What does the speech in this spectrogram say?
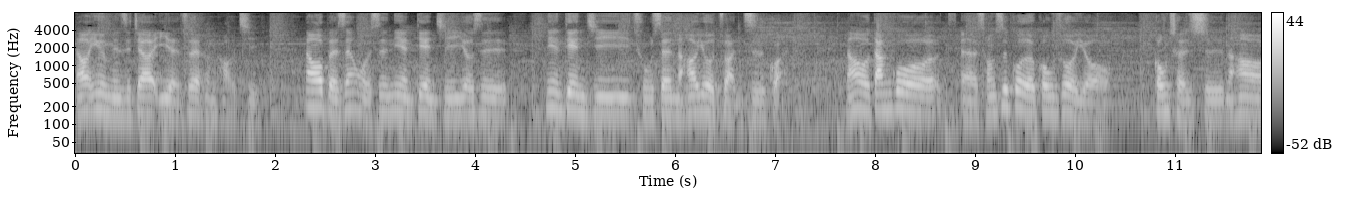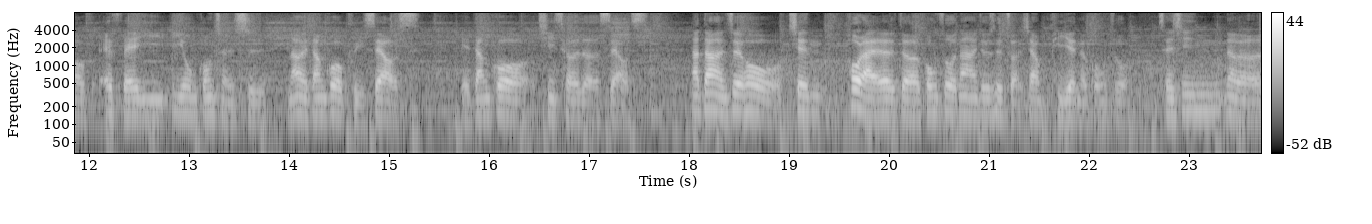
然后英文名字叫议员，所以很好记。那我本身我是念电机，又是念电机出身，然后又转资管，然后当过呃从事过的工作有。工程师，然后 FAE 应用工程师，然后也当过 Pre Sales，也当过汽车的 Sales。那当然最后先后来的工作，当然就是转向 PM 的工作。曾经那个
